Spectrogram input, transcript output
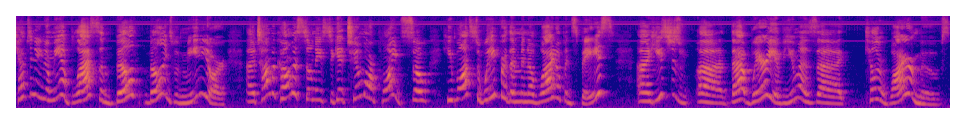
Captain Ninomiya blasts some build- buildings with meteor. Uh, Tamakoma still needs to get two more points, so he wants to wait for them in a wide open space. Uh, he's just uh, that wary of Yuma's uh, killer wire moves.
